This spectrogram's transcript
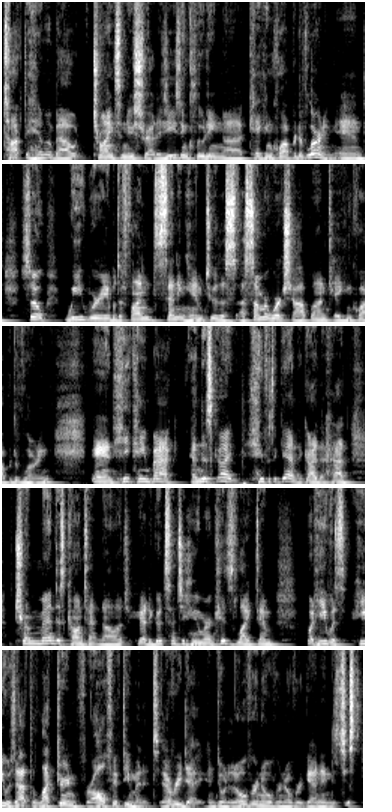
talk to him about trying some new strategies, including uh, Kagan cooperative learning. And so we were able to fund sending him to a summer workshop on Kagan cooperative learning. And he came back, and this guy, he was again a guy that had tremendous content knowledge. He had a good sense of humor. Kids liked him but he was he was at the lectern for all 50 minutes every day and doing it over and over and over again. And it's just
